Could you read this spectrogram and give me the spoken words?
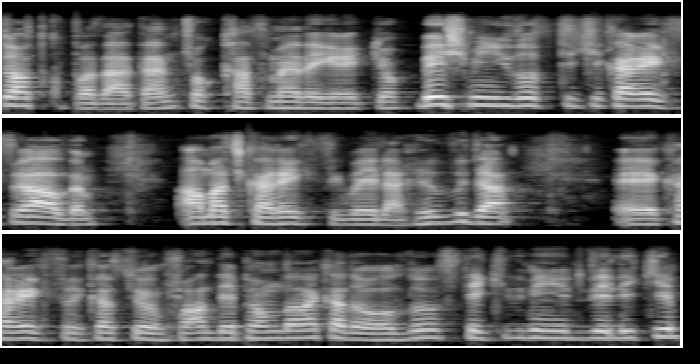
4 kupa zaten. Çok kasmaya da gerek yok. 5132 kare ekstra aldım. Amaç kare ekstra beyler. Hızlıca e, kare ekstra kasıyorum. Şu an depremde ne kadar oldu? 8752.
